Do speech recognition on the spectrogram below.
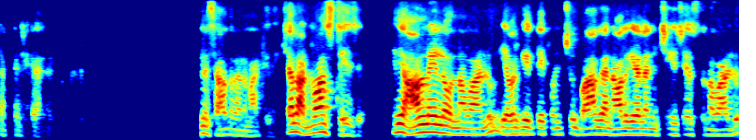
చక్కగా చేయాలి ఇది సాధన అనమాట ఇది. చాలా అడ్వాన్స్ స్టేజ్ ఇది ఆన్లైన్లో ఉన్న వాళ్ళు ఎవరికైతే కొంచెం బాగా నాలుగేళ్ళ నుంచి చేస్తున్న వాళ్ళు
